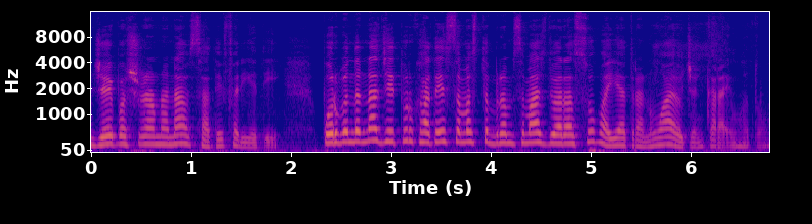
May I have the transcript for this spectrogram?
જય પરશુરામના નામ સાથે ફરી હતી. પોરબંદરના જેતપુર ખાતે સમસ્ત બ્રહ્મ સમાજ દ્વારા શોભાયાત્રાનું આયોજન કરાયું હતું.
